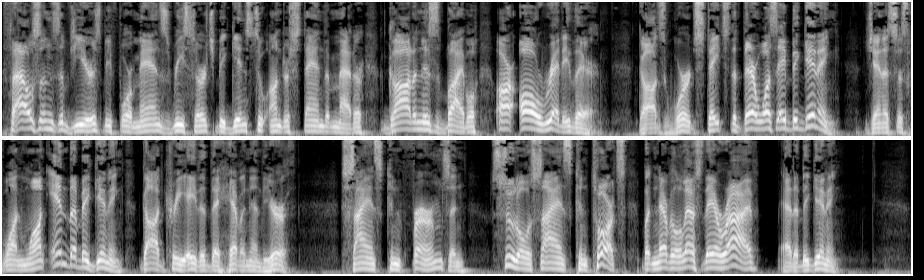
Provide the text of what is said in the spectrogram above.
Thousands of years before man's research begins to understand the matter, God and His Bible are already there. God's Word states that there was a beginning. Genesis 1 1, in the beginning, God created the heaven and the earth. Science confirms and pseudoscience contorts, but nevertheless they arrive at a beginning.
